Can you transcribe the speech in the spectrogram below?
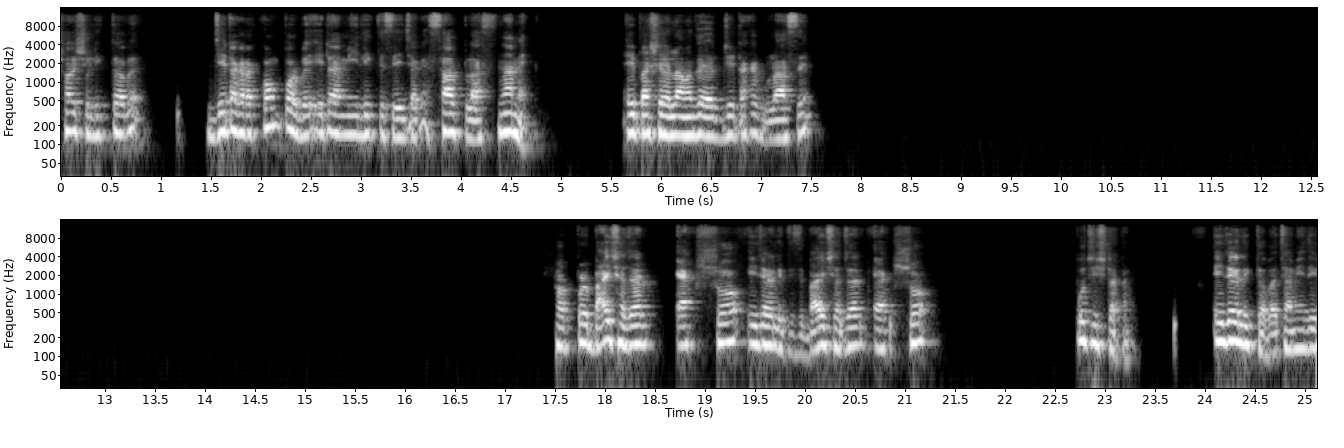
ছয়শো লিখতে হবে। যে টাকাটা কম পড়বে, এটা আমি লিখতেছি এই জায়গায় সারপ্লাস নামে। এই পাশে হলো আমাদের যে টাকাগুলো আছে বাইশ হাজার একশো, এই জায়গায় লিখতেছি বাইশ হাজার একশো পঁচিশ টাকা। এই জায়গায় লিখতে হবে। আচ্ছা আমি এই যে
